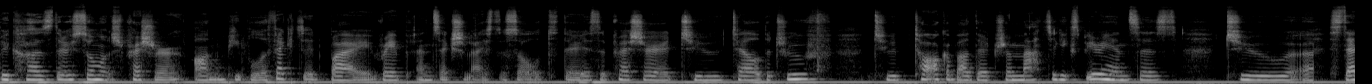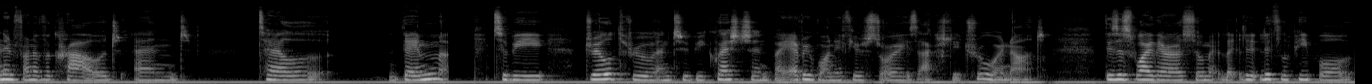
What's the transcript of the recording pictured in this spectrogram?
because there is so much pressure on people affected by rape and sexualized assault. There is a pressure to tell the truth, to talk about their traumatic experiences, to uh, stand in front of a crowd and tell them to be drilled through and to be questioned by everyone if your story is actually true or not. This is why there are so many little people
